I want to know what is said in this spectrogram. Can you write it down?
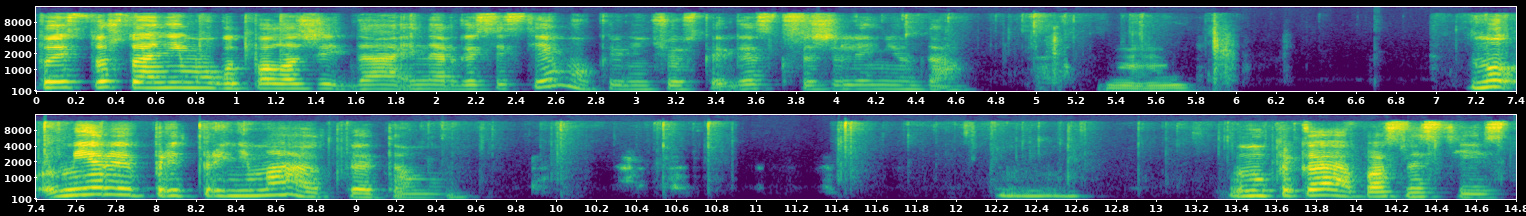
То есть то, что они могут положить, да, энергосистему Кременчугской ГЭС, к сожалению, да. Угу. Ну, меры предпринимают к этому. Ну, такая опасность есть.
